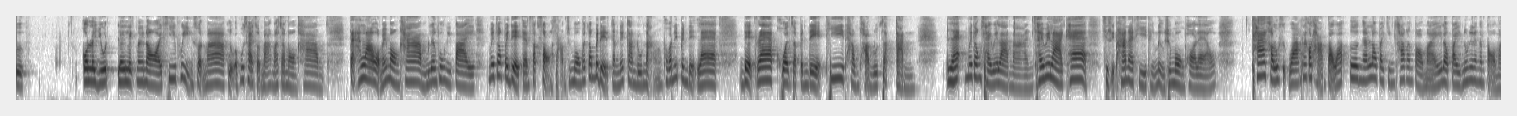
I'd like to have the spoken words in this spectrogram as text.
กลยุทธ์เล็กๆน้อยๆที่ผู้หญิงส่วนมาก หรือว่าผู้ชายส่วนมากมักจะมองข้าม แต่ถ้าเราอะไม่มองข้ามเรื่องพวกนี้ไป ไม่ต้องไปเดทกันสักสองสามชั่วโมง ไม่ต้องไปเดทกันด้วยการดูหนัง เพราะว่านี่เป็นเดทแรก เดทแรกควรจะเป็นเดทที่ทำความรู้จักกันและไม่ต้องใช้เวลานาน ใช้เวลาแค่ 45 นาทีถึง 1 ชั่วโมงพอแล้ว ถ้าเขารู้สึกว่าถ้าเขาถามต่อว่า เออ งั้นเราไปกินข้าวกันต่อไหม เราไปนู่นนี่นั่นกันต่อไหม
